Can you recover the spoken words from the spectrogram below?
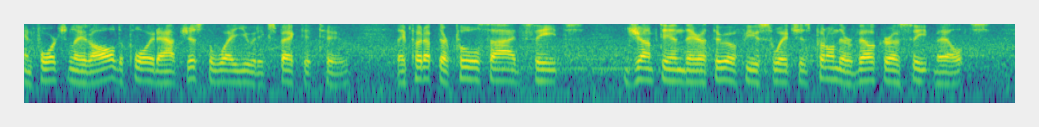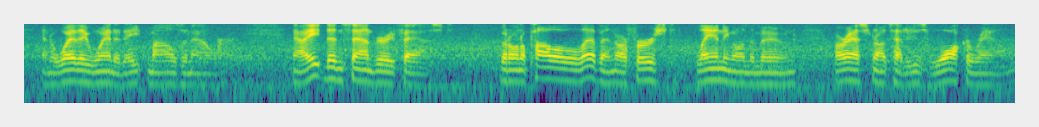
And fortunately, it all deployed out just the way you would expect it to. They put up their poolside seats, jumped in there, threw a few switches, put on their Velcro seat belts, and away they went at eight miles an hour. Now, eight doesn't sound very fast, but on Apollo 11, our first landing on the moon, our astronauts had to just walk around.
